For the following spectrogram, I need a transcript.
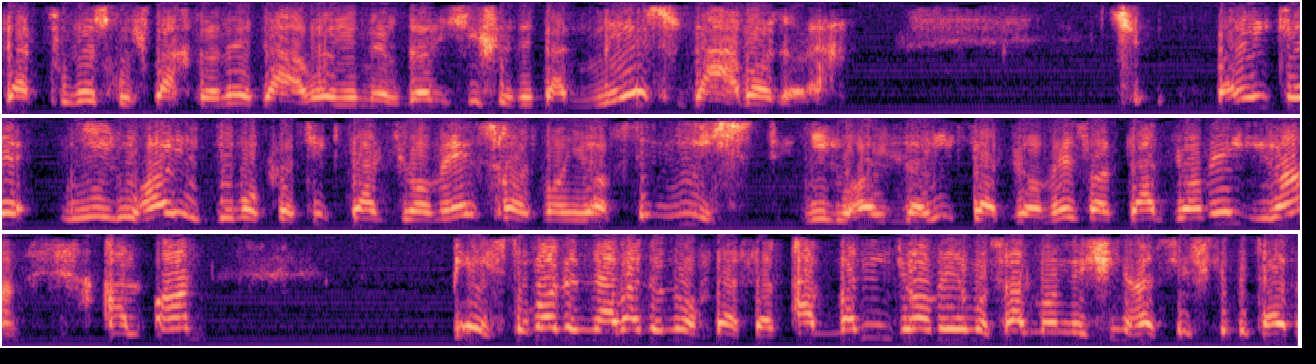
در تونس خوشبختانه دعوای مقداری چی شده؟ در مصر دعوا دارن. برای اینکه نیروهای دموکراتیک در جامعه سازمان یافته نیست. نیروهای لایک در جامعه در جامعه ایران الان به احتمال 99 درصد. اولین جامعه مسلمان نشین هستش که به طرف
